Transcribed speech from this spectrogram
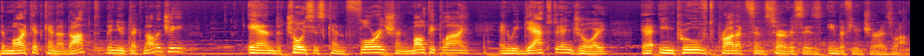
the market can adopt the new technology and choices can flourish and multiply and we get to enjoy uh, improved products and services in the future as well.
